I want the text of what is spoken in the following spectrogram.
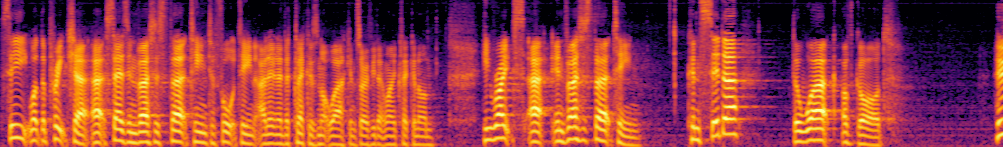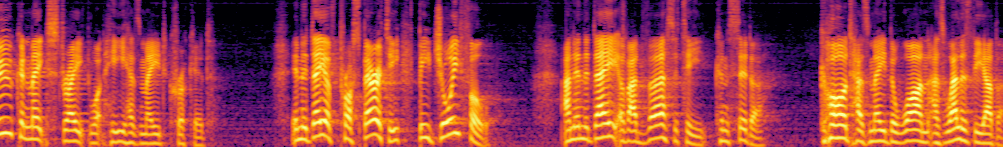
See what the preacher uh, says in verses 13 to 14. I don't know, the clicker's not working, so if you don't mind clicking on. He writes uh, in verses 13 Consider the work of God. Who can make straight what he has made crooked? In the day of prosperity, be joyful. And in the day of adversity, consider God has made the one as well as the other,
